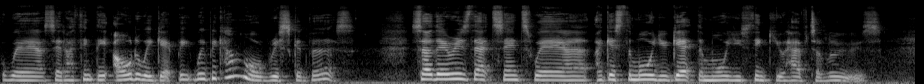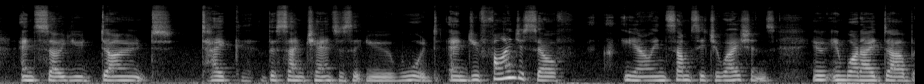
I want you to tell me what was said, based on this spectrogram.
where I said, I think the older we get, we become more risk adverse. So there is that sense where I guess the more you get, the more you think you have to lose. And so you don't take the same chances that you would. And you find yourself you know, in some situations, in, in what I dub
